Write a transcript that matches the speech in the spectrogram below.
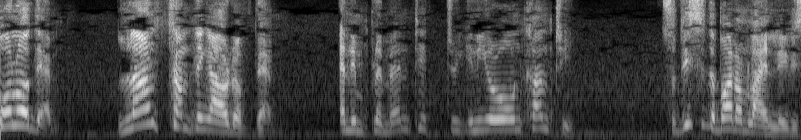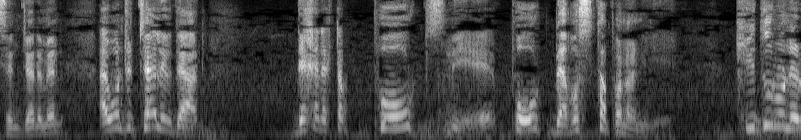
follow them, learn something out of them, and implement it to, in your own country. So this is the bottom line, ladies and gentlemen. I want to tell you that দেখেন একটা পোর্টস নিয়ে পোর্ট ব্যবস্থাপনা নিয়ে কি ধরনের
